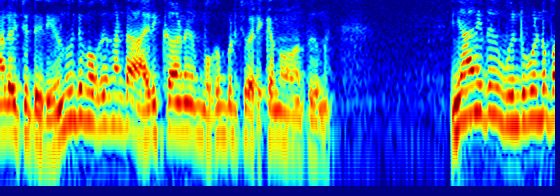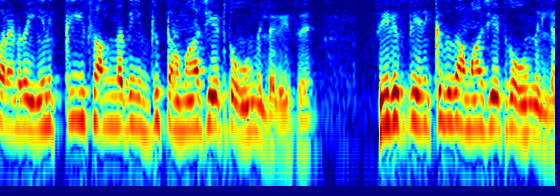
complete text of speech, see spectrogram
ആലോചിച്ചിട്ട് രേണുവിന്റെ മുഖം കണ്ട ആർക്കാണ് മുഖം പിടിച്ച് വരയ്ക്കാൻ തോന്നാത്തതെന്ന്? ഞാനിത് വീണ്ടും വീണ്ടും പറയണത് എനിക്ക് ഈ സംഗതി ഇത് തമാശയായിട്ട് തോന്നുന്നില്ല കൈസേ സീരിയസ്ലി എനിക്കിത് തമാശയായിട്ട് തോന്നുന്നില്ല.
